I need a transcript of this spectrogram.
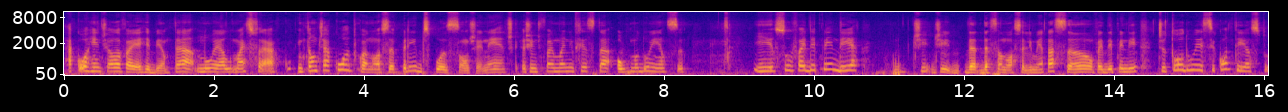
a corrente ela vai arrebentar no elo mais fraco. Então, de acordo com a nossa predisposição genética, a gente vai manifestar alguma doença. E isso vai depender de, de- da- dessa nossa alimentação, vai depender de todo esse contexto.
